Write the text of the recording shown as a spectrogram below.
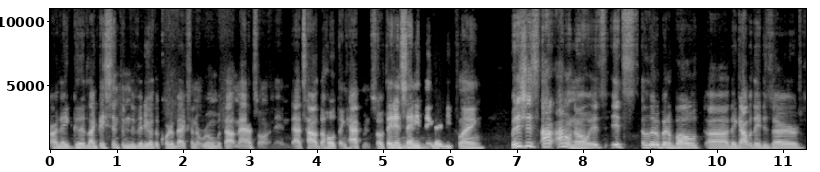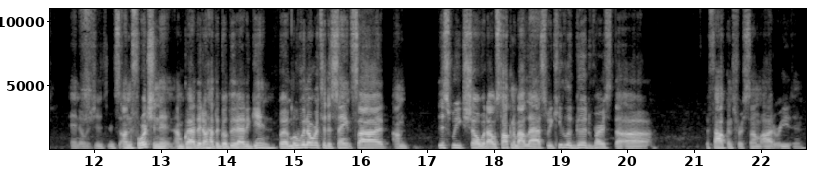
are they good?" Like they sent them the video of the quarterbacks in a room without masks on, and that's how the whole thing happened. So if they didn't say anything, they'd be playing. But it's just I, I don't know. It's it's a little bit of both. Uh, they got what they deserved, and it was just it's unfortunate. I'm glad they don't have to go through that again. But moving over to the Saints side, I'm this week's show what I was talking about last week. He looked good versus the uh, the Falcons for some odd reason.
